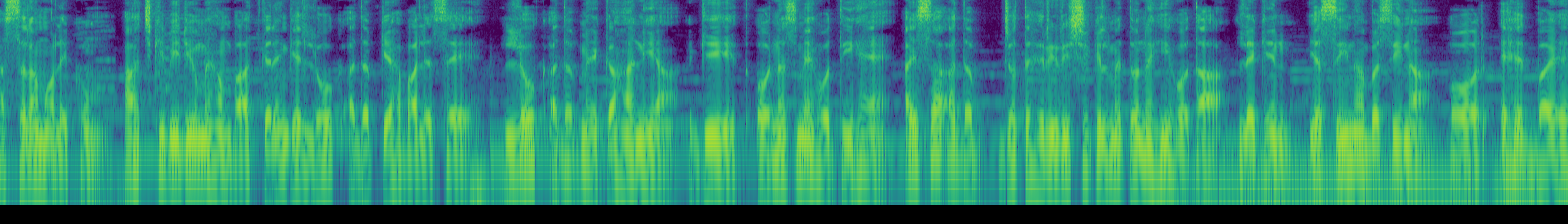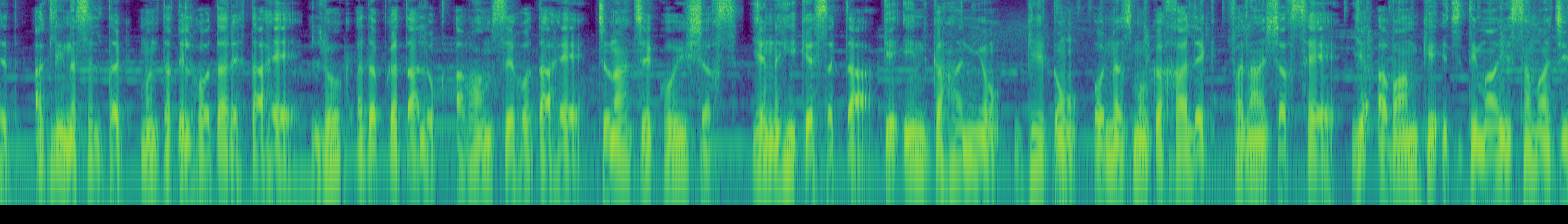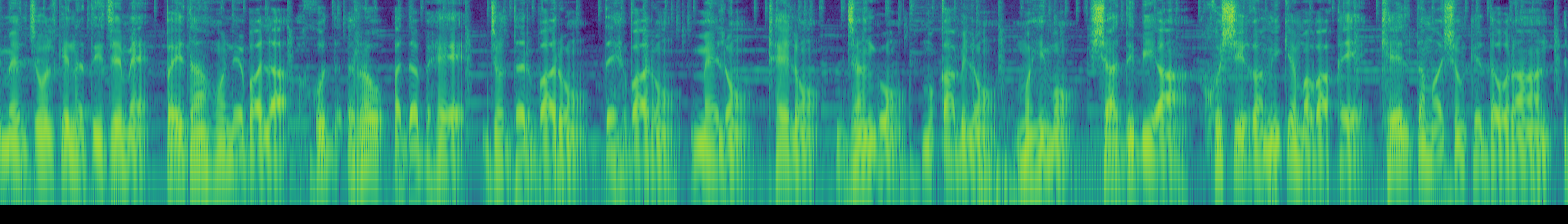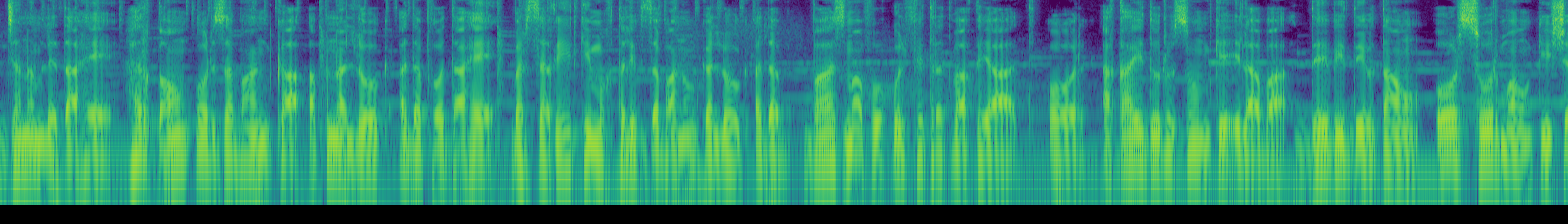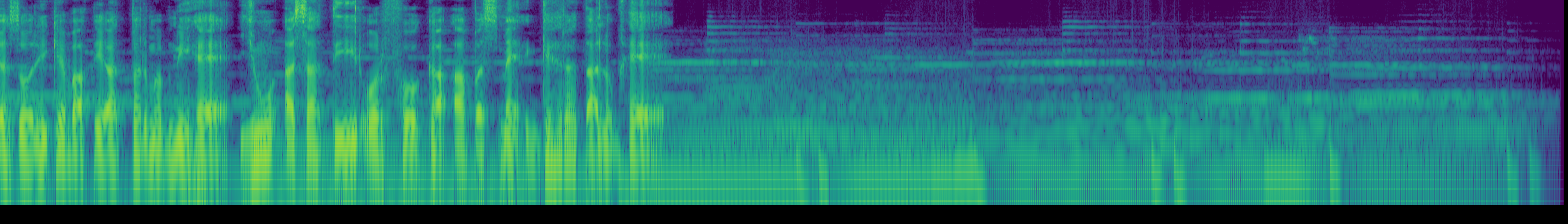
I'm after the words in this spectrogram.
अस्सलाम आज की वीडियो में हम बात करेंगे लोक अदब के हवाले से। लोक अदब में कहानियाँ, गीत और नज़में होती हैं। ऐसा अदब जो तहरीरी शिकल में तो नहीं होता, लेकिन यह सीना बसीना और अहद बहद अगली नस्ल तक मुंतकिल होता रहता है। लोक अदब का ताल्लुक आवाम से होता है, चुनाचे कोई शख्स यह नहीं कह सकता कि इन कहानियों, गीतों और नज्मों का खालिक फलां शख्स है। यह आवाम के इज्तिमाही समाजी मेल जोल के नतीजे में पैदा होने वाला खुद रो अदब है, जो दरबारों, त्योहारों, मेलों, ठेलों, जंगों, मुकाबलों, मुहिमों, शादी ब्याह, खुशी गमी के मौाक़े, खेल तमाशों के दौरान जन्म लेता है। हर कौम और जबान का अपना लोक अदब होता है। बरसग़ीर की मुख्तलिफ़ जबानों का लोक अदब बाज़ माफोकुलफ़ितरत वाक़ात और अकायद रसूम के अलावा देवी देवताओं और सुरमाओं की शहजोरी के वाक़ात पर मबनी है यूँ असातीर और फोक का आपस में गहरा ताल्लुक है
